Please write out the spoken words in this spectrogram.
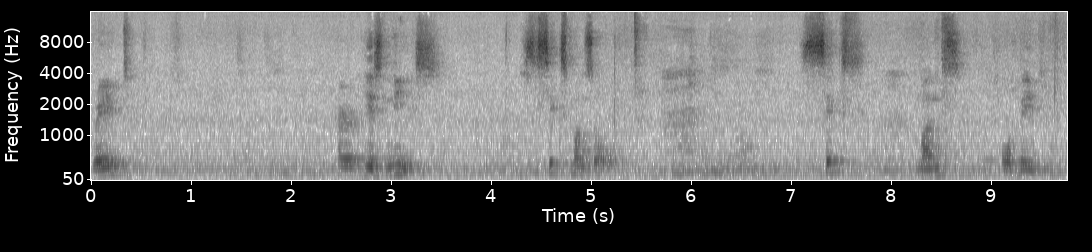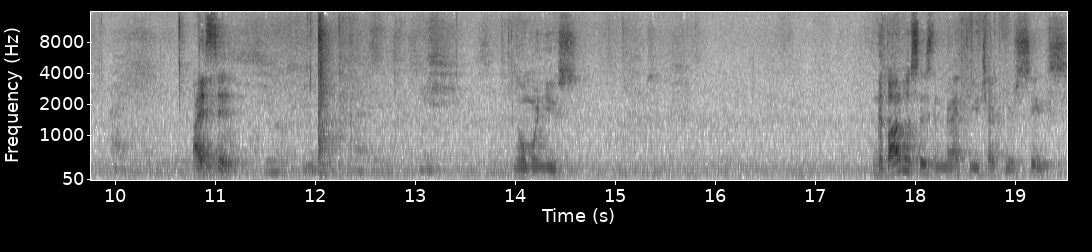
raped her his niece, six months old. Six months old baby. I said, no more news. And the Bible says in Matthew chapter 6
